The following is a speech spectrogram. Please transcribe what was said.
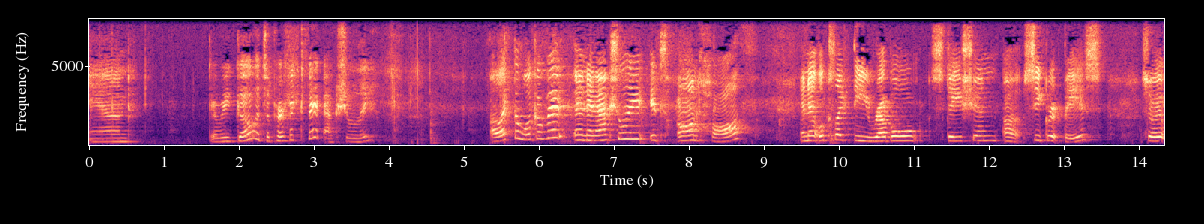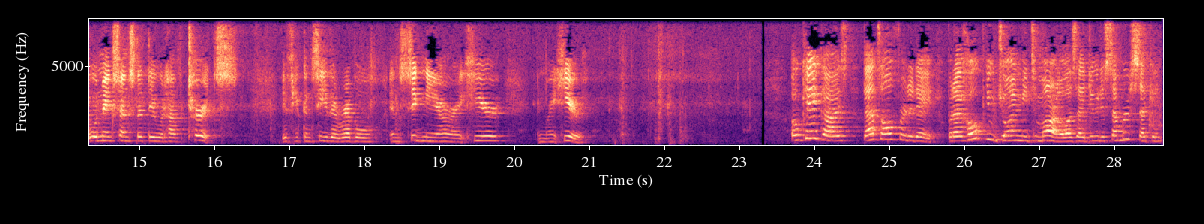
And there we go. It's a perfect fit, actually. I like the look of it, and it actually, it's on Hoth, and it looks like the Rebel station, uh, secret base, so it would make sense that they would have turrets. If you can see the Rebel insignia right here and right here. Okay, guys, that's all for today. But I hope you join me tomorrow as I do December 2nd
